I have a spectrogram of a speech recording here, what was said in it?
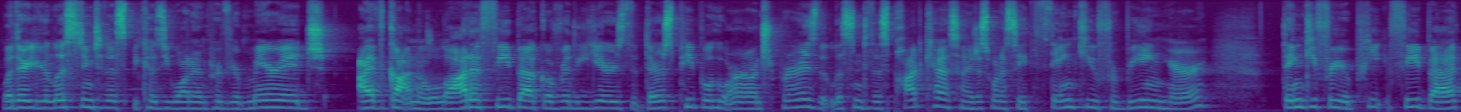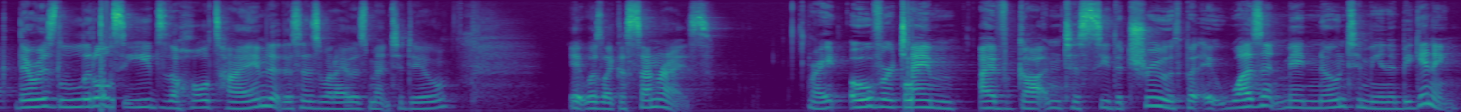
whether you're listening to this because you want to improve your marriage. I've gotten a lot of feedback over the years that there's people who are entrepreneurs that listen to this podcast. And I just want to say thank you for being here. Thank you for your p- feedback. There was little seeds the whole time that this is what I was meant to do. It was like a sunrise right? Over time, I've gotten to see the truth, but it wasn't made known to me in the beginning.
